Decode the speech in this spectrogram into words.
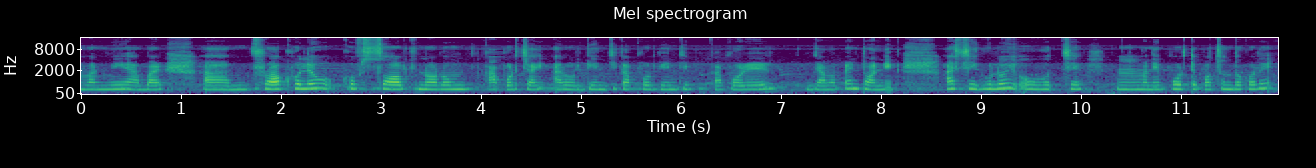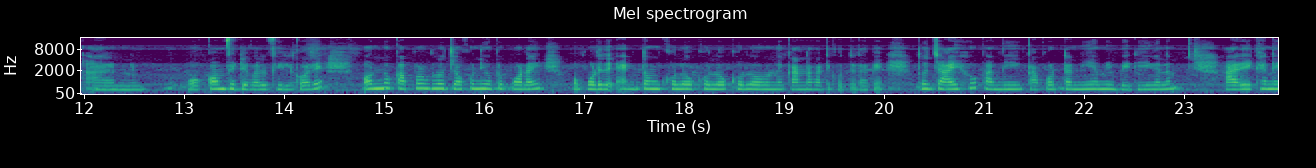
আমার মেয়ে আবার ফ্রক হলেও খুব সফট নরম কাপড় চাই। আর ওর গেঞ্জি কাপড়, গেঞ্জি কাপড়ের জামা প্যান্ট অনেক আর সেগুলোই ও হচ্ছে মানে পরতে পছন্দ করে। আর মানে ও কমফর্টেবল ফিল করে। অন্য কাপড়গুলো যখনই ওকে পরাই, ও পরে একদম খোলো খোলো খোলো মানে কান্নাকাটি করতে থাকে। তো যাই হোক, আমি কাপড়টা নিয়ে আমি বেরিয়ে গেলাম। আর এখানে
